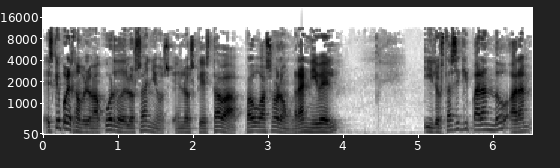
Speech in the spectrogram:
Es que, por ejemplo, me acuerdo de los años en los que estaba Pau Gasol a un gran nivel y lo estás equiparando ahora,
